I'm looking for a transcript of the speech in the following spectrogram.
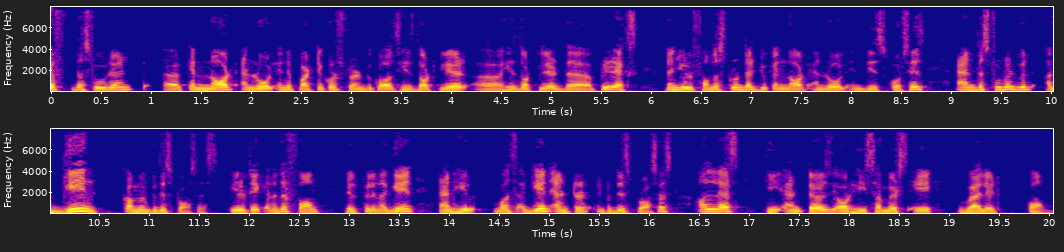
if the student can not enroll in particular because not not clear the reqs then you will form the student that you can not enroll انس کو student will again come into this process. He'll take another form, he'll fill in again, and he'll once again enter into this process unless he enters or he submits a valid form.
